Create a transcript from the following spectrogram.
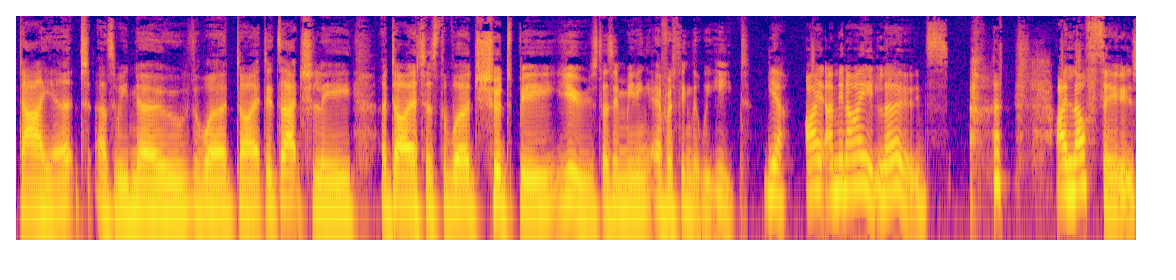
diet, as we know the word diet. It's actually a diet as the word should be used, as in meaning everything that we eat. Yeah. I, I mean, I eat loads. I love food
